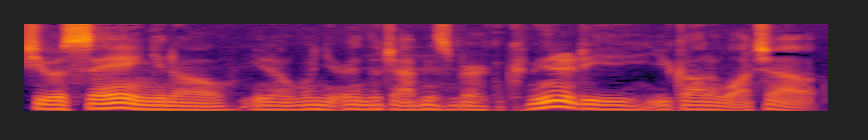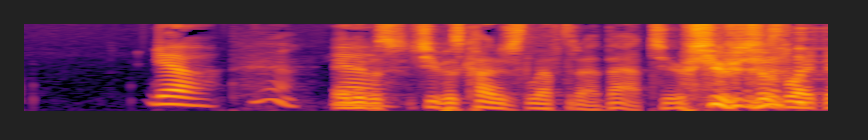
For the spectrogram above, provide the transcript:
she was saying, you know, you know, when you're in the Japanese American community, you gotta watch out. yeah. Yeah. And Yeah. it was she was kind of just left it at that too. She was just like,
